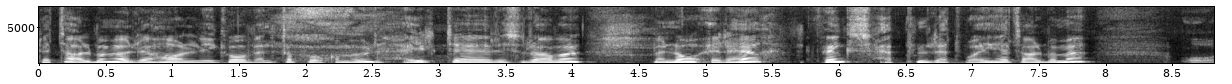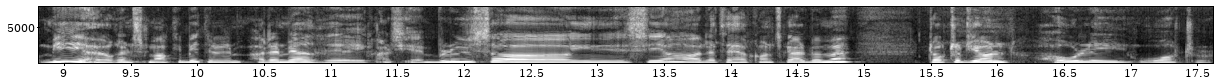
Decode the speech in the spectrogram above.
dette albumet det har ligget og venta på å komme ut helt til disse dager. Men nå er det her. Things Happen That Way heter albumet. Og vi hører en smakebit av den mer eh, kanskje bluesa-sida av dette her countryalbumet. Dr. John, Holy Water.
